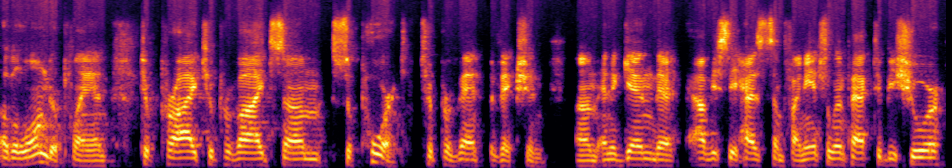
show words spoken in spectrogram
of a longer plan to try to provide some support to prevent eviction. Um, and again, that obviously has some financial impact to be sure,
